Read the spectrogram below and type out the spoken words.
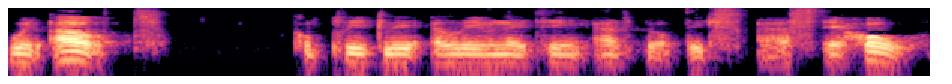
without completely eliminating antibiotics as a whole.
